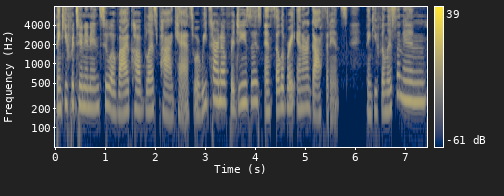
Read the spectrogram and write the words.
Thank you for tuning in to a Vibe Called Blessed podcast where we turn up for Jesus and celebrate in our confidence. Thank you for listening.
